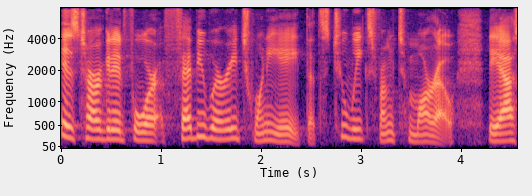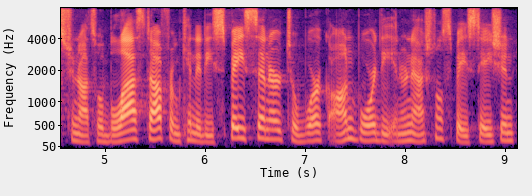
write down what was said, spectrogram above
is targeted for February 28th. That's two weeks from tomorrow. The astronauts will blast off from Kennedy Space Center to work on board the International Space Station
